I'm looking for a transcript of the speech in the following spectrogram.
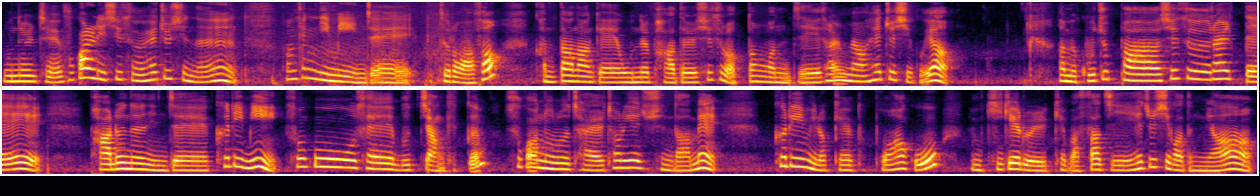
오늘 제 후관리 시술 해주시는 선생님이 이제 들어와서 간단하게 오늘 받을 시술 어떤 건지 설명해 주시고요. 그다음에 고주파 시술할 때 바르는 이제 크림이 속옷에 묻지 않게끔 수건으로 잘 처리해 주신 다음에 크림 이렇게 도포하고 기계로 이렇게 마사지 해주시거든요.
